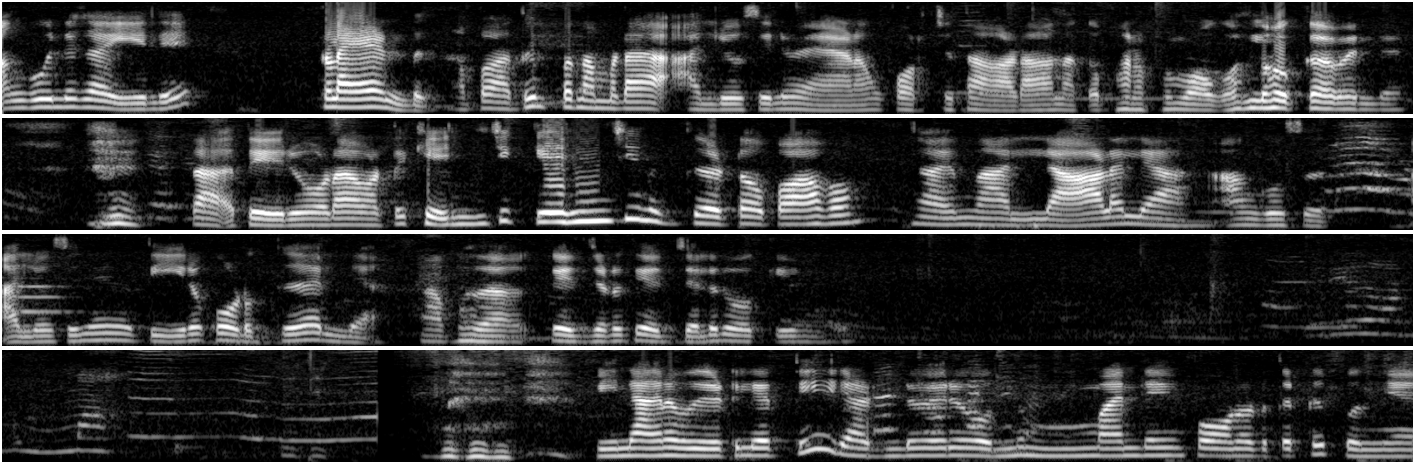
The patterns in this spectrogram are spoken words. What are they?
അങ്കുവിന്റെ കയ്യിൽ ക്ലേ ഉണ്ട്. അപ്പോൾ അത് ഇപ്പോൾ നമ്മുടെ അല്ലൂസിന് വേണം കുറച്ച് താടാന്നൊക്കെ പറഞ്ഞപ്പോൾ മുഖം നോക്കാം അവന്റെ തെരുവോടാവട്ടെ കെഞ്ചി കെഞ്ചി നിൽക്കുക കേട്ടോ പാവം നല്ല ആളല്ല അങ്കൂസ്. അല്ലൂസിന് തീരെ കൊടുക്കുകയല്ല. അപ്പോൾ കെഞ്ചിട് കെഞ്ചൽ നോക്കി പിന്നെ അങ്ങനെ വീട്ടിലെത്തി രണ്ടുപേരും ഒന്ന് ഉമ്മാന്റെയും ഫോൺ എടുത്തിട്ട് കുഞ്ഞ്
